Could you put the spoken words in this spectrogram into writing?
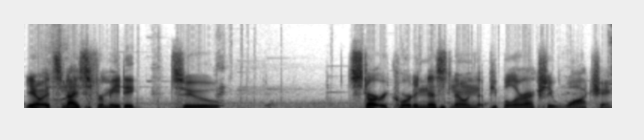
You know, it's nice for me to to start recording this knowing that people are actually watching.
